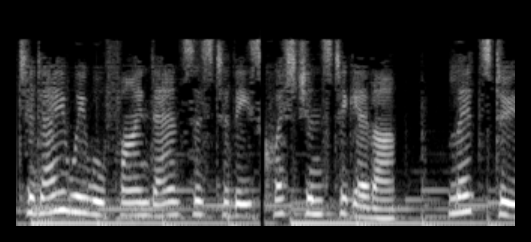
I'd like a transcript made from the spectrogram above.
Today we will find answers to these questions together. Let's do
